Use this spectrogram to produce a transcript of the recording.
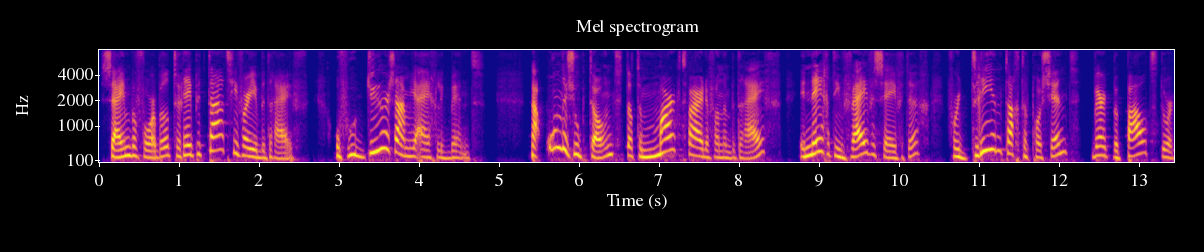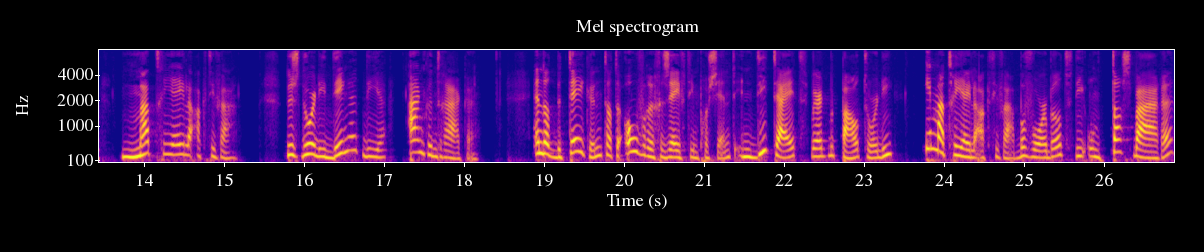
zijn bijvoorbeeld de reputatie van je bedrijf of hoe duurzaam je eigenlijk bent. Nou, onderzoek toont dat de marktwaarde van een bedrijf in 1975 voor 83% werd bepaald door materiële activa. Dus door die dingen die je aan kunt raken. En dat betekent dat de overige 17% in die tijd werd bepaald door die immateriële activa. Bijvoorbeeld die ontastbare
